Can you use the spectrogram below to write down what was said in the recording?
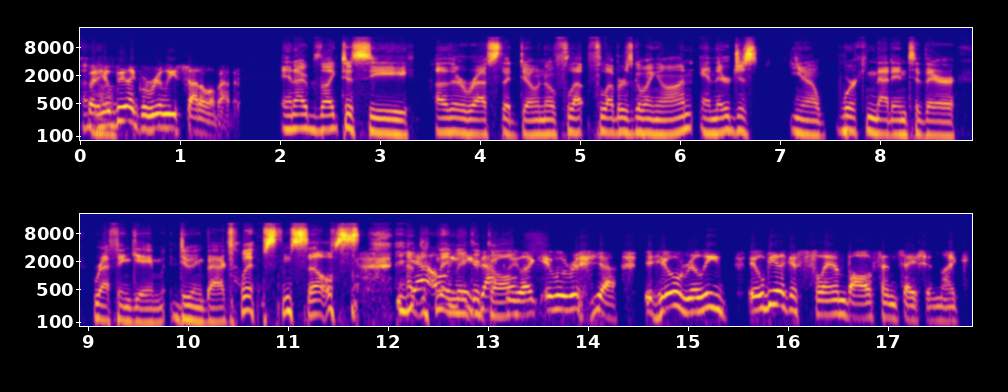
But he'll Oh. be like really subtle about it. And I'd like to see other refs that don't know fl- flubbers going on, and they're just you know working that into their refing game, doing backflips themselves. yeah, oh, make exactly. a call. Like it will, re- yeah, he'll really, it'll be like a slam ball sensation. Like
